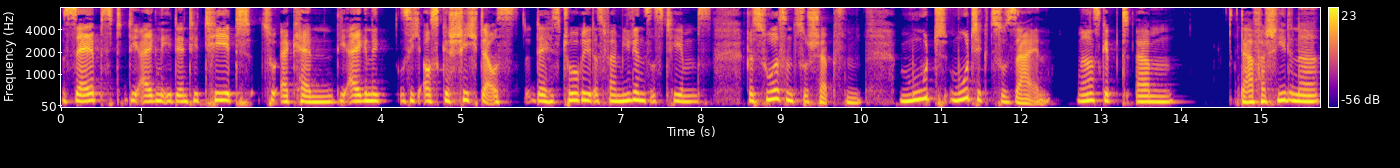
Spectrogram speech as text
selbst die eigene Identität zu erkennen, die eigene sich aus Geschichte, aus der Historie des Familiensystems Ressourcen zu schöpfen, Mut, mutig zu sein. Ne, es gibt ähm, da verschiedene,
